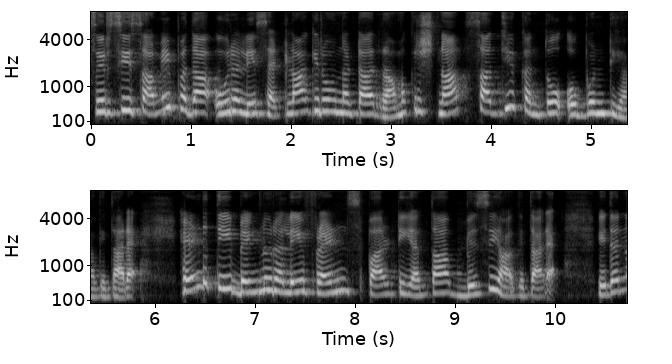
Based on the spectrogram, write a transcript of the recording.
ಸಿರ್ಸಿ ಸಮೀಪದ ಊರಲ್ಲಿ ಸೆಟ್ಲ್ ಆಗಿರೋ ನಟ ರಾಮಕೃಷ್ಣ ಸದ್ಯಕ್ಕಂತೂ ಒಬ್ಬುಂಟಿಯಾಗಿದ್ದಾರೆ. ಹೆಂಡತಿ ಬೆಂಗಳೂರಲ್ಲಿ ಫ್ರೆಂಡ್ಸ್ ಪಾರ್ಟಿ ಅಂತ ಬ್ಯುಸಿ ಆಗಿದ್ದಾರೆ. ಇದನ್ನ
